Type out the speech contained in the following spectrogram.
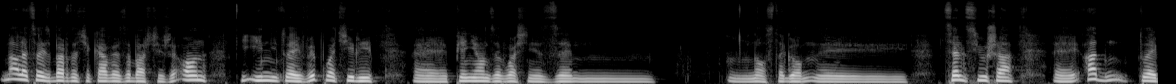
No ale co jest bardzo ciekawe, zobaczcie, że on i inni tutaj wypłacili e, pieniądze właśnie z mm, no, z tego Celsjusza, e, a, tutaj,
